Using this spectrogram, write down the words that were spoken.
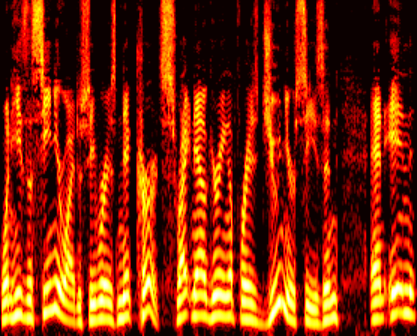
when he's a senior wide receiver is Nick Kurtz, right now gearing up for his junior season and in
